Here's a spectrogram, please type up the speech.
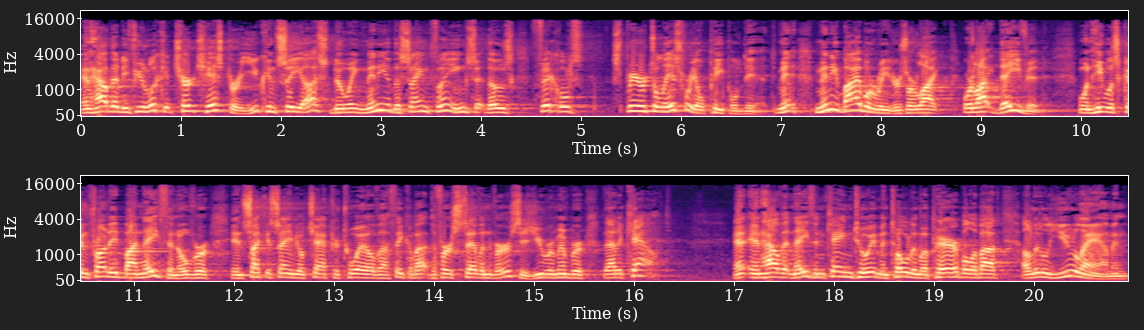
And how that if you look at church history, you can see us doing many of the same things that those fickle spiritual Israel people did. Many Bible readers are like, were like David when he was confronted by Nathan over in 2 Samuel chapter 12, I think about the first seven verses. You remember that account. And, and how that Nathan came to him and told him a parable about a little ewe lamb. And,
